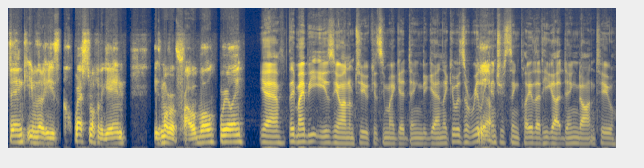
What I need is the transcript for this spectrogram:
think even though he's questionable for the game, he's more of a probable, really. Yeah, they might be easy on him too because he might get dinged again. Like it was a really Yeah. interesting play that he got dinged on too.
